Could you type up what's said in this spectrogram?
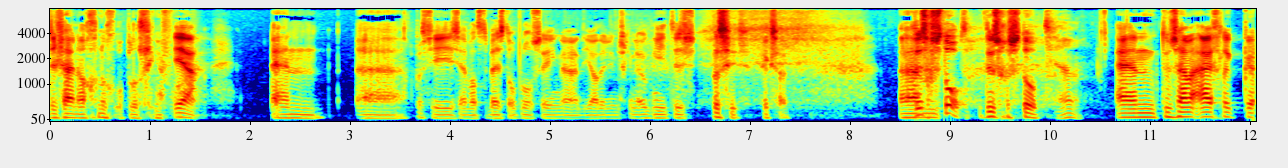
er zijn al genoeg oplossingen voor. Ja, En eh, precies. En wat is de beste oplossing? Nou, die hadden jullie misschien ook niet. Dus, precies, exact. dus Ehm, gestopt. dus gestopt. Ja. En toen zijn we eigenlijk eh,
